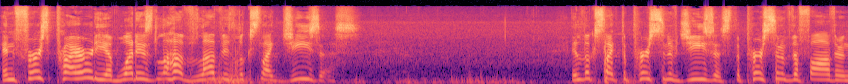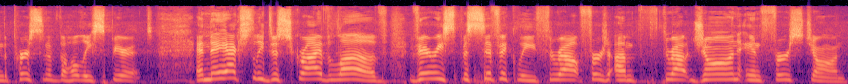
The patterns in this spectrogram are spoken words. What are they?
And first priority of what is love? Love it looks like Jesus. It looks like the person of Jesus, the person of the Father, and the person of the Holy Spirit. And they actually describe love very specifically throughout, first, um, throughout John and First John.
